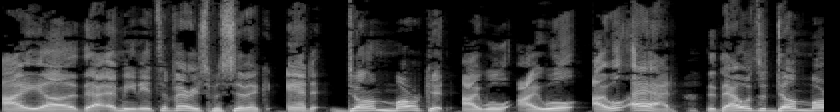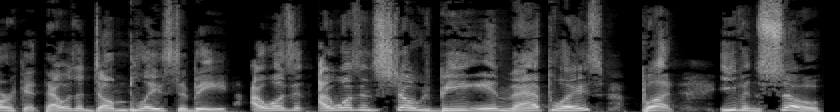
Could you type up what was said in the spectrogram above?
I uh, that, I mean it's a very specific and dumb market. I will I will I will add that that was a dumb market. That was a dumb place to be. I wasn't I wasn't stoked being in that place, but even so,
